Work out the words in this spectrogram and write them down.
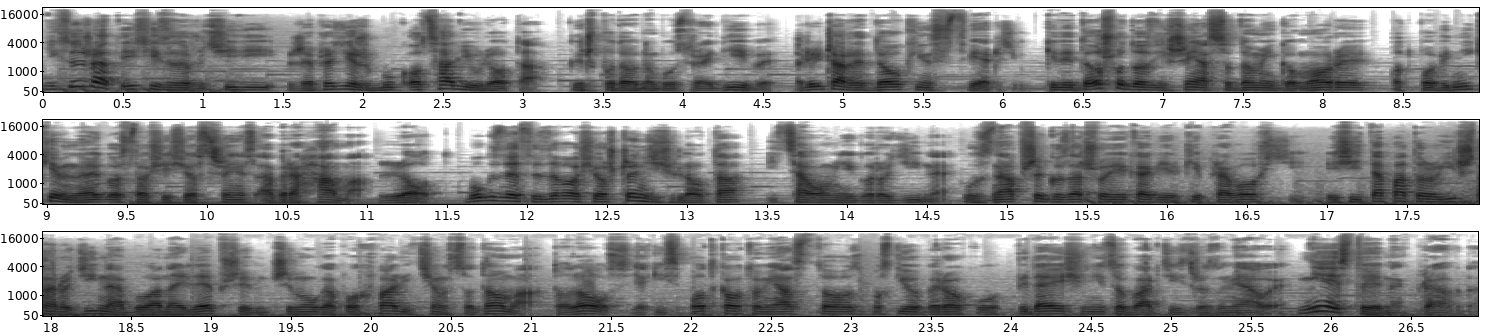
Niektórzy ateiści zarzucili, że przecież Bóg ocalił Lota, gdyż podobno był sprawiedliwy. Richard Dawkins stwierdził, kiedy doszło do zniszczenia Sodomy i Gomory, odpowiednikiem Noego stał się siostrzeniec Abrahama, Lot. Bóg zdecydował się oszczędzić Lota i całą jego rodzinę, uznawszy go za człowieka wielkiej prawości. Jeśli ta patologiczna rodzina była najlepszym, czy mogła pochwalić się Sodoma, to los, jaki spotkał to miasto z boskiego wyroku, wydaje się nieco bardziej zrozumiały. Nie jest to jednak prawda.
